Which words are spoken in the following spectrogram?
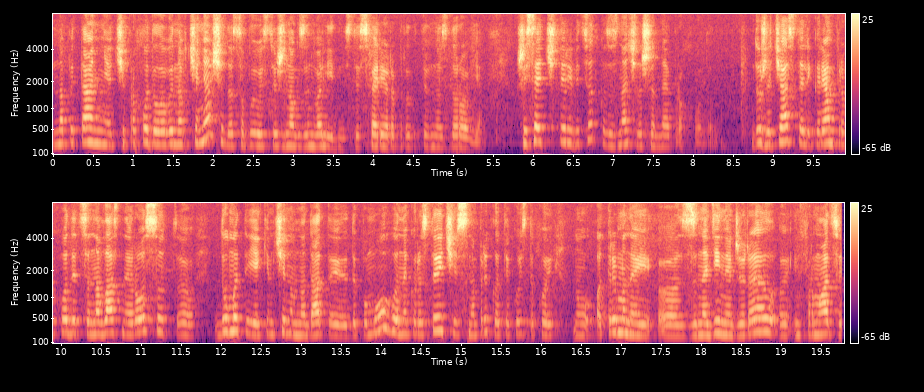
на питання, чи проходили ви навчання щодо особливості жінок з інвалідністю в сфері репродуктивного здоров'я, 64% зазначили, що не проходили. Дуже часто лікарям приходиться на власний розсуд е, думати, яким чином надати допомогу, не користуючись, наприклад, якоюсь такою ну, отриманої е, з надійних джерел інформацією.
